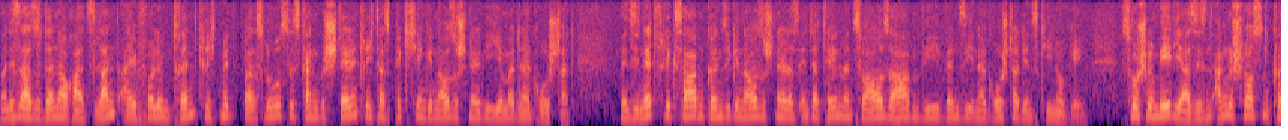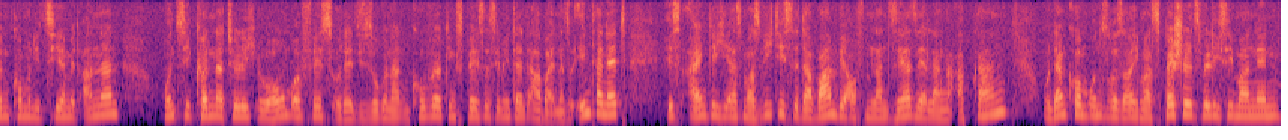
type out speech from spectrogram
Man ist also dann auch als Landei voll im Trend, kriegt mit, was los ist, kann bestellen, kriegt das Päckchen genauso schnell wie jemand in der Großstadt. Wenn Sie Netflix haben, können Sie genauso schnell das Entertainment zu Hause haben, wie wenn Sie in der Großstadt ins Kino gehen. Social Media, Sie sind angeschlossen, können kommunizieren mit anderen und Sie können natürlich über Homeoffice oder die sogenannten Coworking Spaces im Internet arbeiten. Also Internet ist eigentlich erstmal das Wichtigste. Da waren wir auf dem Land sehr, sehr lange abgehangen. Und dann kommen unsere, sage ich mal, Specials, will ich sie mal nennen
